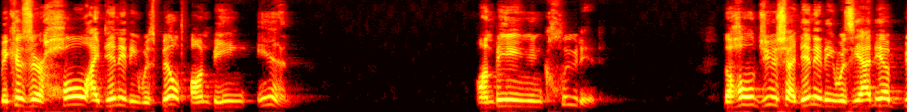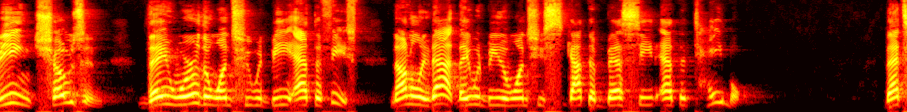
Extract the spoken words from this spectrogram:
because their whole identity was built on being in, on being included. The whole Jewish identity was the idea of being chosen, they were the ones who would be at the feast. Not only that, they would be the ones who got the best seat at the table. That's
